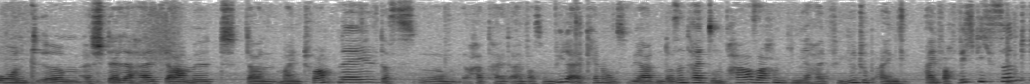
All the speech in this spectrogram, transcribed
und ähm, erstelle halt damit dann mein Thumbnail. Das ähm, hat halt einfach so einen Wiedererkennungswert. Und da sind halt so ein paar Sachen, die mir halt für YouTube ein, einfach wichtig sind.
